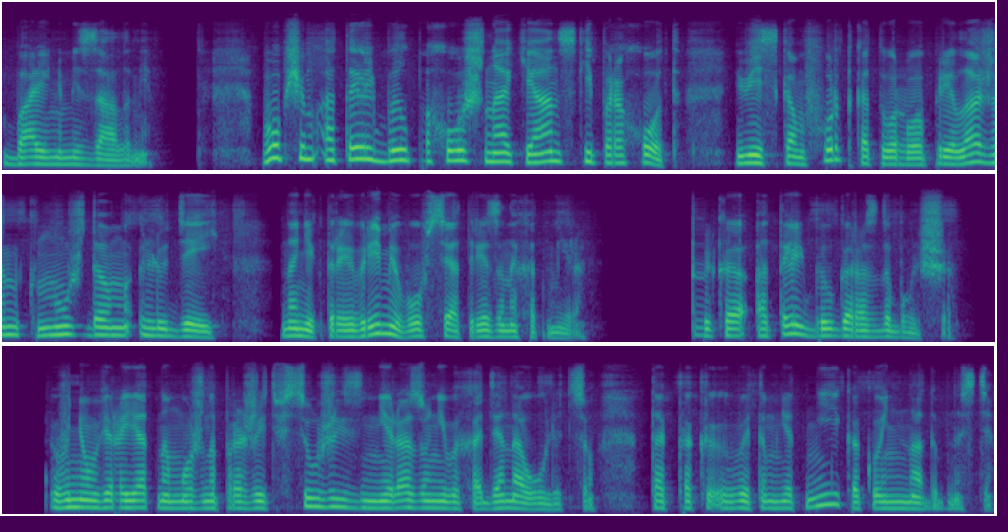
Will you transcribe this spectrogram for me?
бальными залами. В общем, отель был похож на океанский пароход, весь комфорт которого прилажен к нуждам людей, на некоторое время вовсе отрезанных от мира. Только отель был гораздо больше. В нем, вероятно, можно прожить всю жизнь, ни разу не выходя на улицу, так как в этом нет никакой надобности.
